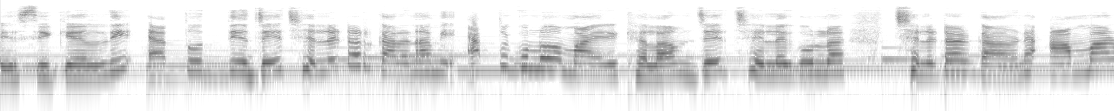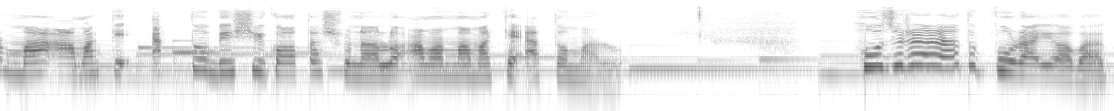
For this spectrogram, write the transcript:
বেসিক্যালি এত যে ছেলেটার কারণে আমি এতগুলো মায়ের খেলাম, যে ছেলেগুলো, ছেলেটার কারণে আমার মা আমাকে এত বেশি কথা শোনালো, আমার মামাকে এত মারলো। হুজুরেরা তো পুরাই অবাক।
